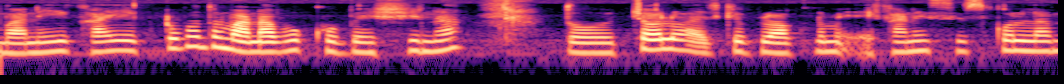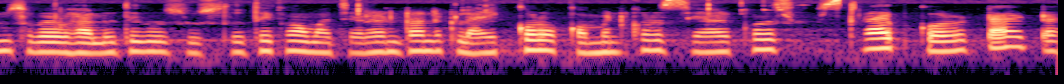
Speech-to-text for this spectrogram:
বানিয়ে খাই। একটু মতো বানাবো খুব বেশি না। তো চলো আজকে ব্লগটা আমি এখানেই শেষ করলাম। সবাই ভালো থেকো, সুস্থ থেকো। আমার চ্যানেলটা অনেক লাইক করো কমেন্ট করো শেয়ার করো সাবস্ক্রাইব করো। টাটা।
